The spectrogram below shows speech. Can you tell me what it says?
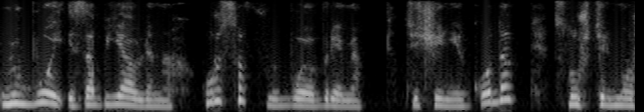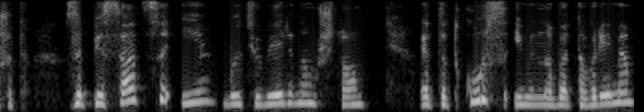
любой из объявленных курсов в любое время в течение года слушатель может записаться и быть уверенным, что этот курс именно в это время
